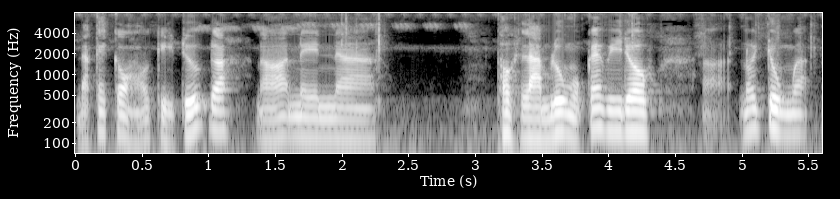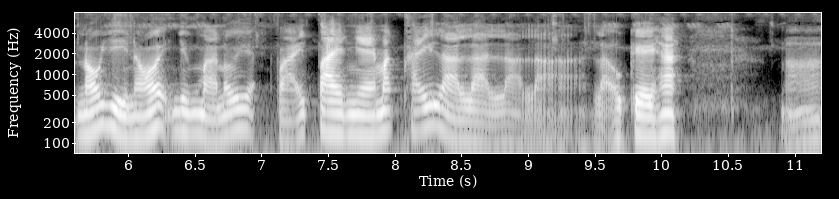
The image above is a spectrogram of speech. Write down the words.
đặt cái câu hỏi kỳ trước đó. Đó nên à, thôi làm luôn một cái video. À, nói chung á, nói gì nói nhưng mà nói phải tai nghe mắt thấy là là là là là ok ha. Đó.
